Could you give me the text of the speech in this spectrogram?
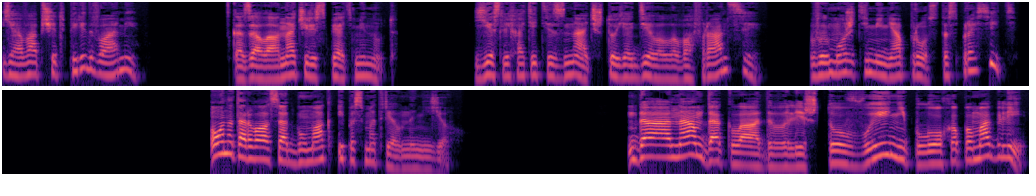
«Я вообще-то перед вами», — сказала она через пять минут. «Если хотите знать, что я делала во Франции, вы можете меня просто спросить». Он оторвался от бумаг и посмотрел на нее. «Да, нам докладывали, что вы неплохо помогли.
